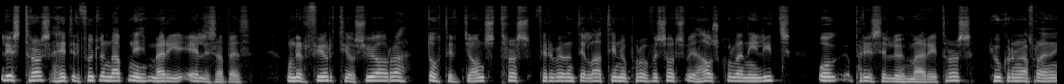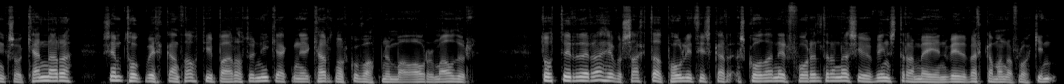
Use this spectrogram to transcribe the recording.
Liz Truss heitir fullu nafni Mary Elizabeth. Hún er 47 ára, dóttir Johns Truss, fyrirverandi latínuprofessors við háskólan í Leeds og Priscilu Mary Truss, hjúgrunafræðings og kennara sem tók virkan þátt í baráttunni gegn kjarnorkuvapnum á árum áður. Dóttir þeirra hefur sagt að pólitískar skoðanir foreldrana séu vinstra megin við verkamannaflokkin.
